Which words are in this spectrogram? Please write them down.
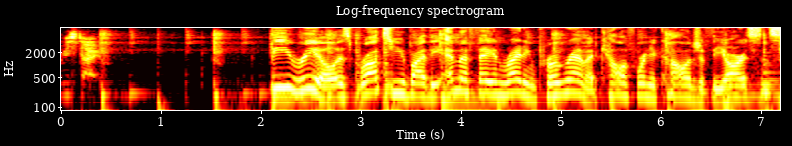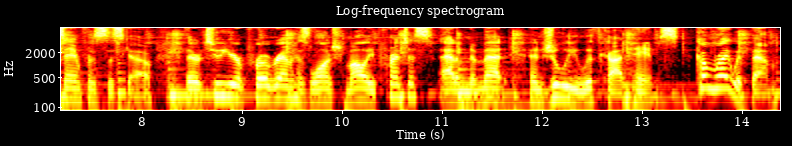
Restart. Be Real is brought to you by the MFA in Writing program at California College of the Arts in San Francisco. Their two year program has launched Molly Prentiss, Adam Nemett, and Julie Lythcott-Haims. Come write with them.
